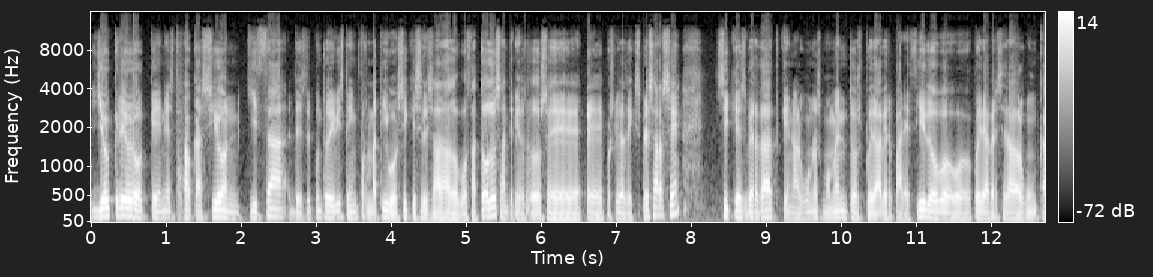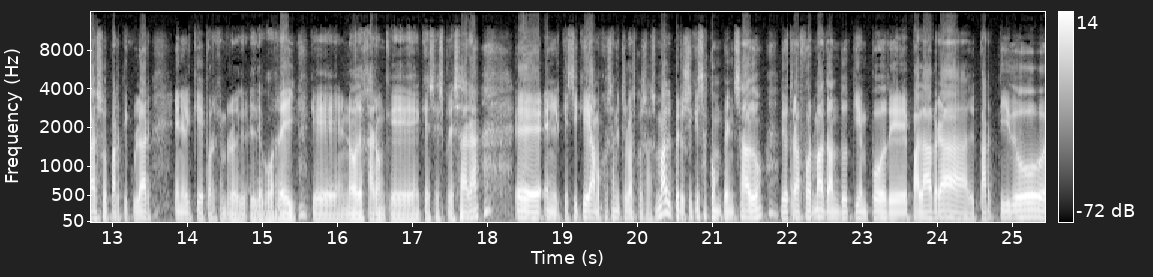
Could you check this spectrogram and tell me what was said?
Yo creo que en esta ocasión, quizá desde el punto de vista informativo, sí que se les ha dado voz a todos, han tenido todos eh, eh, posibilidad de expresarse. Sí que es verdad que en algunos momentos puede haber parecido o puede haberse dado algún caso particular en el que, por ejemplo, el, de Borrell, que no dejaron que, se expresara, eh, en el que sí que a lo mejor se han hecho las cosas mal, pero sí que se ha compensado de otra forma dando tiempo de palabra al partido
